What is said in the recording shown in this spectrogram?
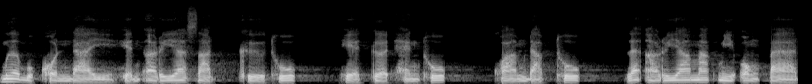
เมื่อบุคคลใดเห็นอริยสัจคือทุกข์ เหตุเกิดแห่งทุกข์ ความดับทุกข์ และอริยมรรคมีองค์แปด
